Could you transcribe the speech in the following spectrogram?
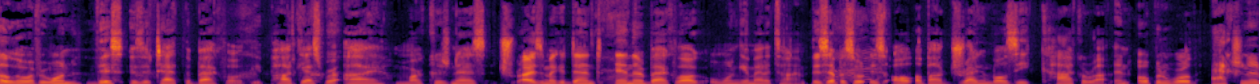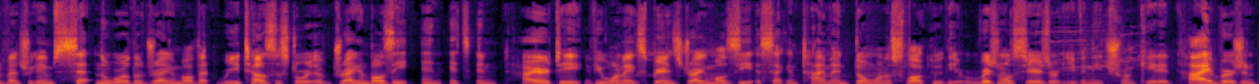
Hello, everyone. This is Attack the Backlog, the podcast where I, Mark Kuznez, tries to make a dent in their backlog one game at a time. This episode is all about Dragon Ball Z Kakarot, an open world action adventure game set in the world of Dragon Ball that retells the story of Dragon Ball Z in its entirety. If you want to experience Dragon Ball Z a second time and don't want to slog through the original series or even the truncated Kai version,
